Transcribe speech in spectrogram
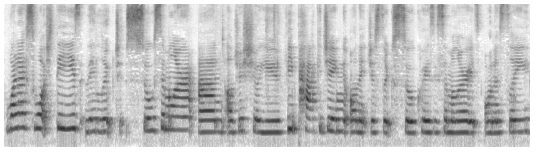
When I swatched these they looked so similar and I'll just show you. The packaging on it just looks so crazy similar. It's honestly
